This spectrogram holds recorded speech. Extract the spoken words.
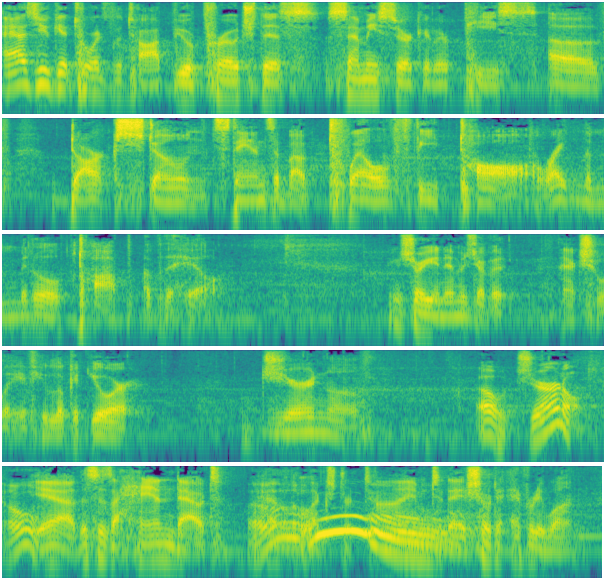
As you get towards the top, you approach this semicircular piece of dark stone that stands about 12 feet tall, right in the middle top of the hill. I can show you an image of it, actually, if you look at your journal. Oh, journal. Oh, Yeah, this is a handout. I had a little extra time today. Show to everyone.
